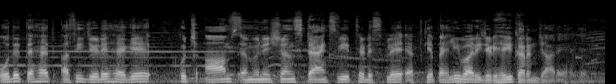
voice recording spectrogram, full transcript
ਉਹਦੇ ਤਹਿਤ ਅਸੀਂ ਜਿਹੜੇ ਹੈਗੇ ਕੁਝ ਆਰਮਸ ਐਮੂਨੀਸ਼ਨਸ ਟੈਂਕਸ ਵੀ ਇੱਥੇ ਡਿਸਪਲੇ ਐਤਕੇ ਪਹਿਲੀ ਵਾਰੀ ਜਿਹੜੀ ਹੈਗੀ ਕਰਨ ਜਾ ਰਹੇ ਹੈਗੇ।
